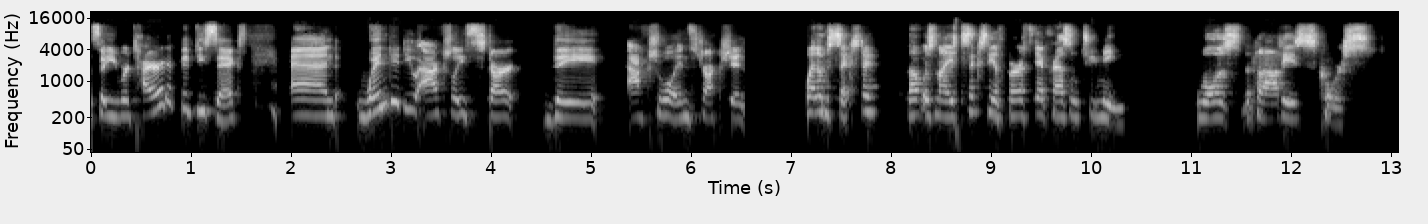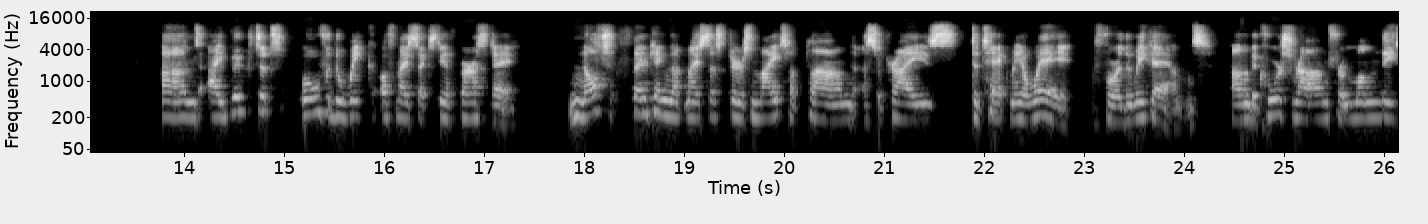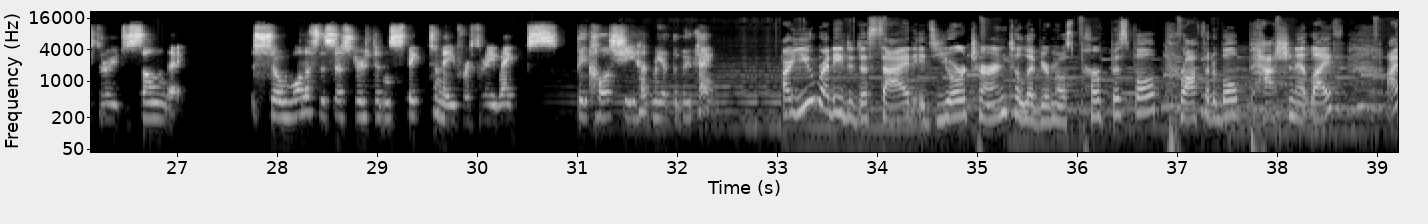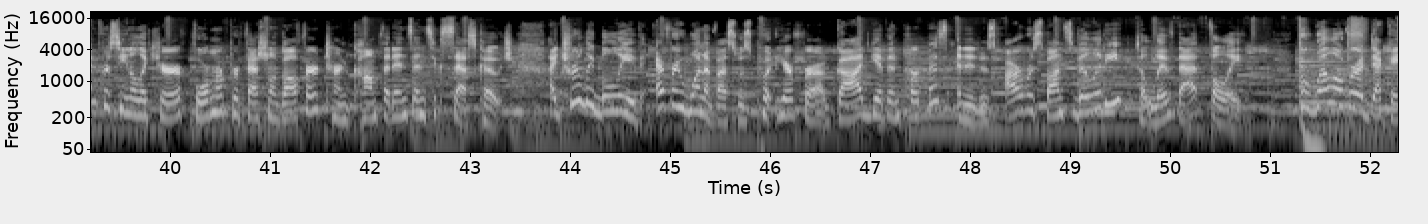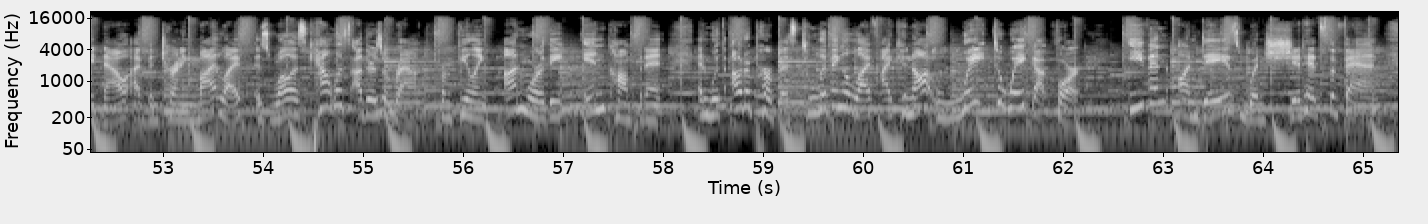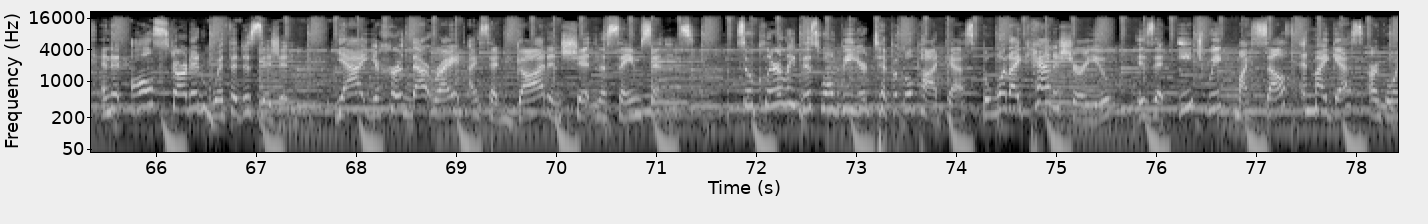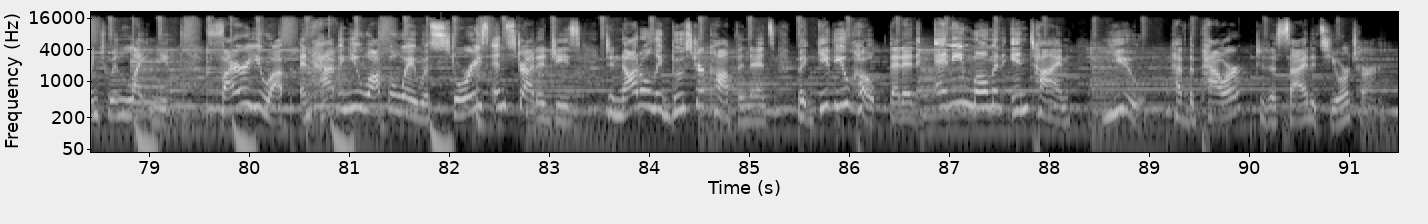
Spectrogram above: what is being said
So you retired at 56. And when did you actually start the actual instruction? When I was 60. That was my 60th birthday present to me was the Pilates course. And I booked it over the week of my 60th birthday, not thinking that my sisters might have planned a surprise to take me away for the weekend. And the course ran from Monday through to Sunday. So one of the sisters didn't speak to me for three weeks because she had made the booking. Are you ready to decide it's your turn to live your most purposeful, profitable, passionate life? I'm Christina Lecuyer, former professional golfer turned confidence and success coach. I truly believe every one of us was put here for a God given purpose, and it is our responsibility to live that fully. For well over a decade now, I've been turning my life, as well as countless others around, from feeling unworthy, inconfident, and without a purpose to living a life I cannot wait to wake up for even on days when shit hits the fan. And it all started with a decision. Yeah, you heard that right. I said God and shit in the same sentence. So clearly, this won't be your typical podcast, but what I can assure you is that each week, myself and my guests are going to enlighten you, fire you up, and having you walk away with stories and strategies to not only boost your confidence, but give you hope that at any moment in time, you have the power to decide it's your turn.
